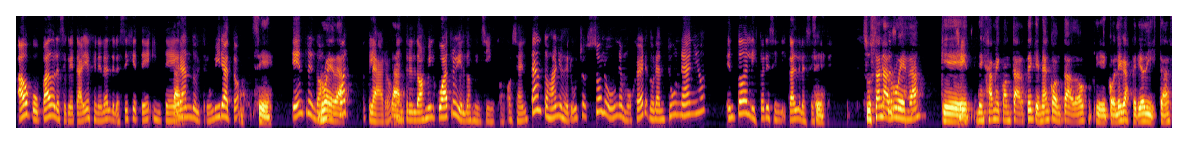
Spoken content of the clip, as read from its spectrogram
ha ocupado la Secretaría General de la CGT integrando el triunvirato sí. entre el 2004, claro, entre el 2004 y el 2005. O sea, en tantos años de lucha, solo una mujer durante un año en toda la historia sindical de la CGT. Susana Rueda, que déjame contarte, que me han contado eh, colegas periodistas,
